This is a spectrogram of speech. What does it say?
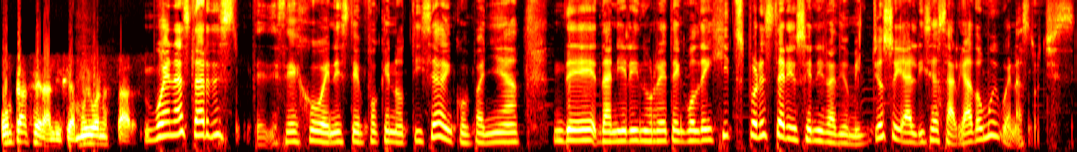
Un placer, Alicia. Muy buenas tardes. Buenas tardes. Te dejo en este enfoque noticia en compañía de Daniel Inurreta en Golden Hits por Estéreo y Radio Mil. Yo soy Alicia Salgado. Muy buenas noches.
